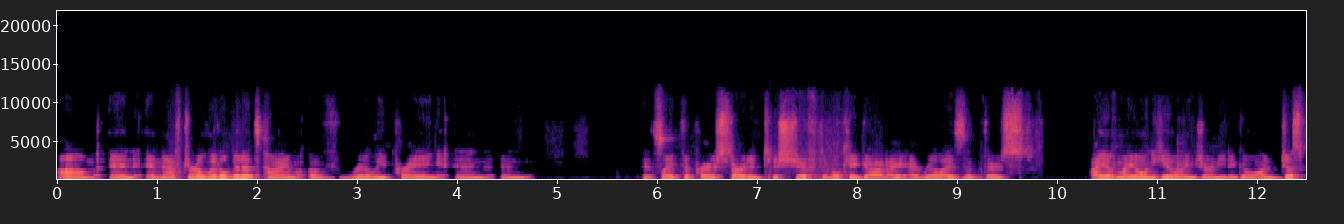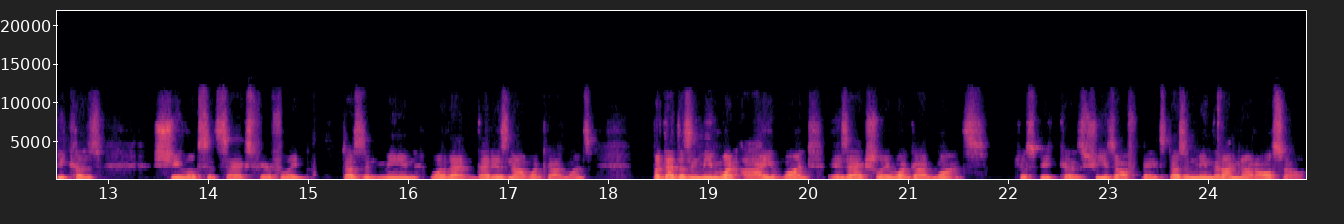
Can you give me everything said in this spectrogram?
um, and and after a little bit of time of really praying and and it's like the prayer started to shift of okay god i, I realize that there's i have my own healing journey to go on just because she looks at sex fearfully doesn't mean well that that is not what god wants. But that doesn't mean what i want is actually what god wants. Just because she's off base doesn't mean that i'm not also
